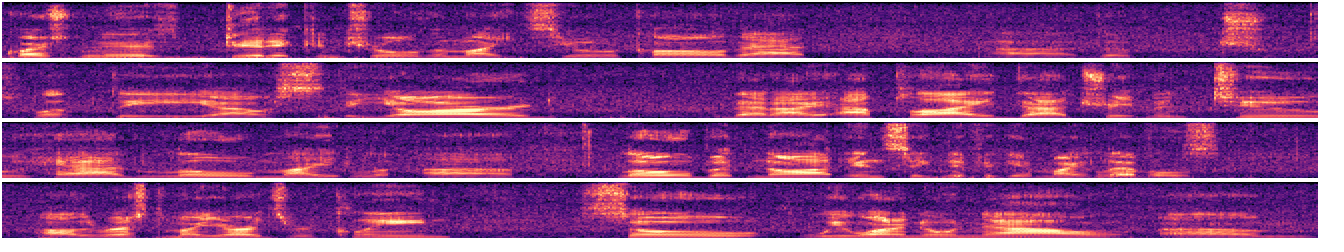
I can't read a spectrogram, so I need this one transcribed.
question is, did it control the mites? You'll recall that uh, the the uh, the yard that I applied that treatment to had low mite uh, low but not insignificant mite levels. Uh, the rest of my yards were clean. So we want to know now, um,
